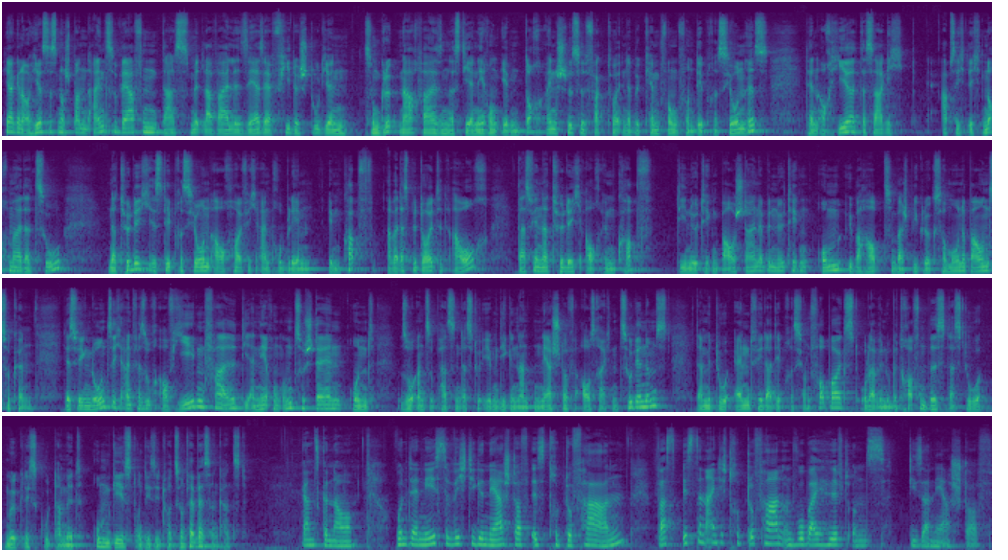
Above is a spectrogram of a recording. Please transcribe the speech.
Ja, genau. Hier ist es noch spannend einzuwerfen, dass mittlerweile sehr, sehr viele Studien zum Glück nachweisen, dass die Ernährung eben doch ein Schlüsselfaktor in der Bekämpfung von Depressionen ist. Denn auch hier, das sage ich absichtlich nochmal dazu, natürlich ist Depression auch häufig ein Problem im Kopf, aber das bedeutet auch, dass wir natürlich auch im Kopf die nötigen Bausteine benötigen, um überhaupt zum Beispiel Glückshormone bauen zu können. Deswegen lohnt sich ein Versuch auf jeden Fall, die Ernährung umzustellen und so anzupassen, dass du eben die genannten Nährstoffe ausreichend zu dir nimmst, damit du entweder Depression vorbeugst oder wenn du betroffen bist, dass du möglichst gut damit umgehst und die Situation verbessern kannst. Ganz genau. Und der nächste wichtige Nährstoff ist Tryptophan. Was ist denn eigentlich Tryptophan und wobei hilft uns dieser Nährstoff?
